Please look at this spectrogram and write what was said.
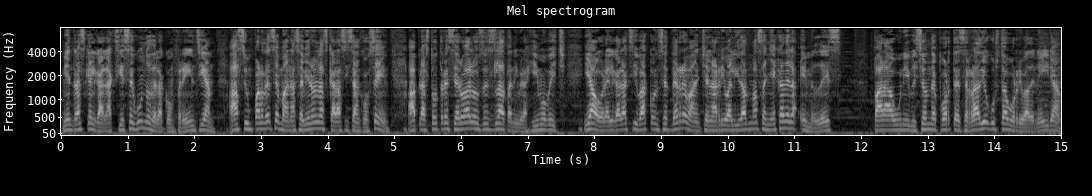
mientras que el Galaxy es segundo de la conferencia. Hace un par de semanas se vieron las caras y San José aplastó 3-0 a los de Zlatan Ibrahimovic y ahora el Galaxy va con set de revancha en la rivalidad más añeja de la MLS. Para Univisión Deportes Radio, Gustavo Rivadeneira.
